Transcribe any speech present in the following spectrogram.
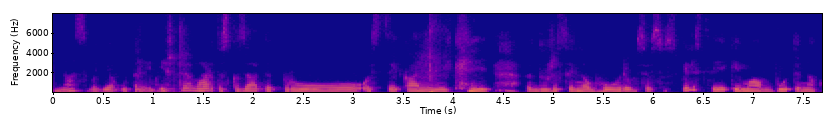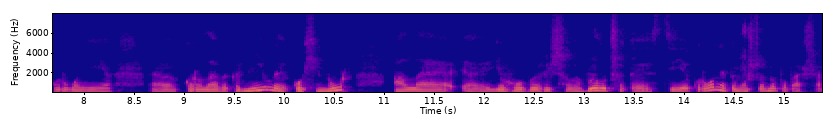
на своє утримання. І ще варто сказати про ось цей камінь, який дуже сильно обговорювався в суспільстві, який мав бути на короні е, королеви Каміли Кохінур. Але е, його вирішили вилучити з цієї корони, тому що, ну, по-перше, е,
